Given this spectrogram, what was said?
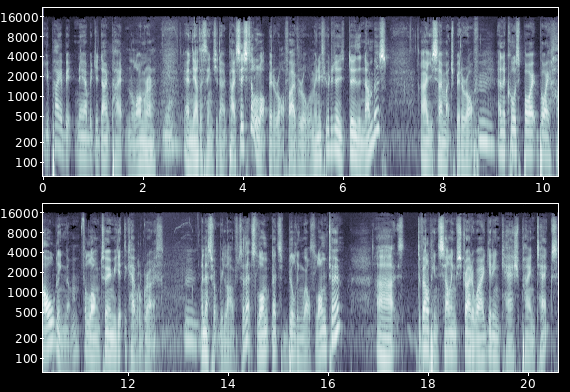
you pay a bit now, but you don't pay it in the long run. Yeah. And the other things you don't pay. So you're still a lot better off overall. I mean, if you were to do, do the numbers, uh, you're so much better off. Mm. And of course, by, by holding them for long term, you get the capital growth. Mm. And that's what we love. So that's long. That's building wealth long term. Uh, developing selling straight away, getting cash, paying tax.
